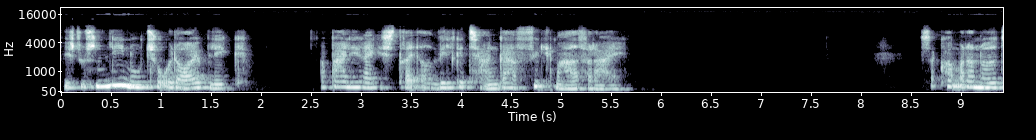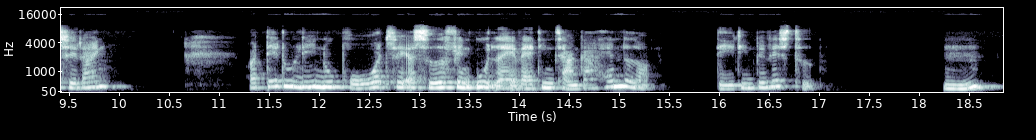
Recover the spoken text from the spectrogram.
Hvis du sådan lige nu tog et øjeblik og bare lige registrerede, hvilke tanker har fyldt meget for dig, så kommer der noget til dig. Ikke? Og det du lige nu bruger til at sidde og finde ud af, hvad dine tanker har handlet om, det er din bevidsthed. Mm.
